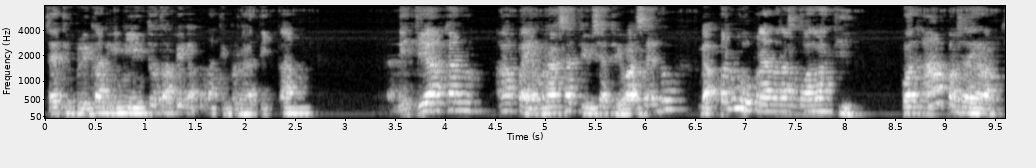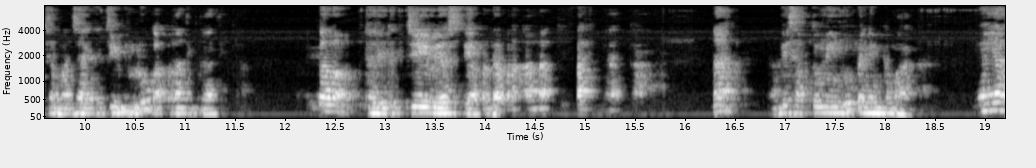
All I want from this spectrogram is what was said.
Saya dibelikan ini itu tapi nggak pernah diperhatikan. Dia akan apa ya merasa di usia dewasa itu nggak perlu peran orang tua lagi. Buat apa saya zaman saya kecil dulu nggak pernah diperhatikan? Tapi kalau dari kecil ya setiap pendapat anak nanti sabtu minggu pengen ke mana ya ya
